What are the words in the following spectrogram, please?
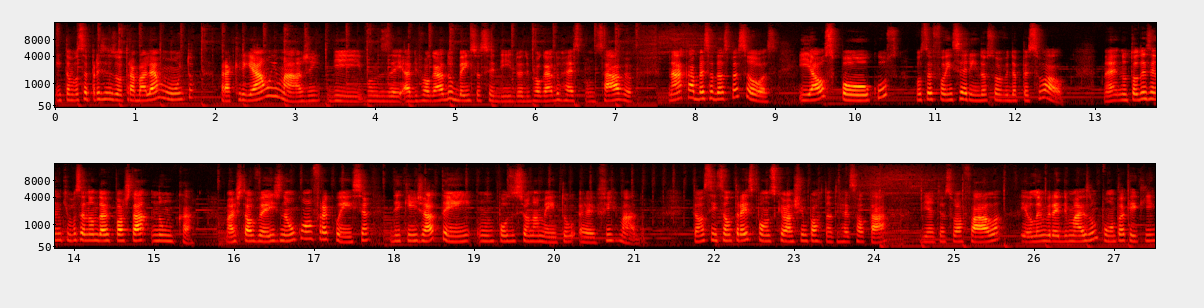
Então você precisou trabalhar muito para criar uma imagem de, vamos dizer, advogado bem-sucedido, advogado responsável na cabeça das pessoas. E aos poucos você foi inserindo a sua vida pessoal. Né? Não estou dizendo que você não deve postar nunca, mas talvez não com a frequência de quem já tem um posicionamento é, firmado. Então, assim, são três pontos que eu acho importante ressaltar diante da sua fala. Eu lembrei de mais um ponto aqui que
